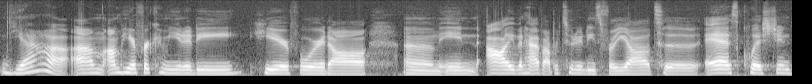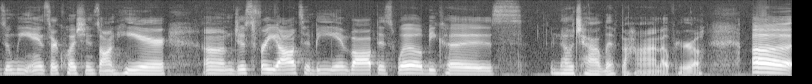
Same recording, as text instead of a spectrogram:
yeah, I'm I'm here for community, here for it all, um, and I'll even have opportunities for y'all to ask questions, and we answer questions on here, um, just for y'all to be involved as well because no child left behind over here. Uh,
